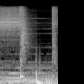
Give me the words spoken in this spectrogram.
Música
